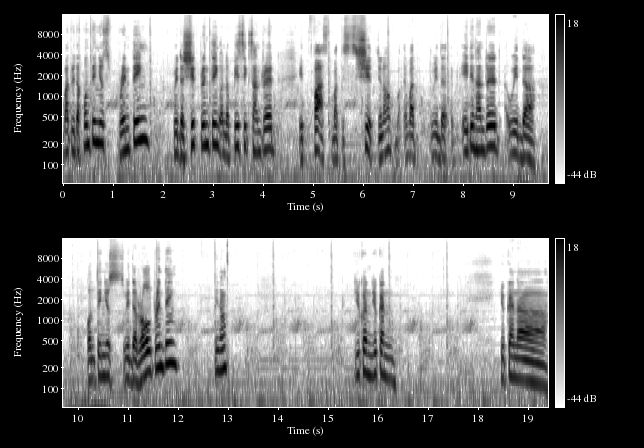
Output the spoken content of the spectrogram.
but with the continuous printing with the sheet printing on the P600 it's fast but it's shit you know? But with the 1800 with the continuous with the roll printing you know? You can you can you can uh,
